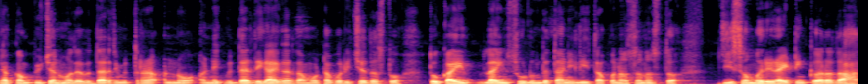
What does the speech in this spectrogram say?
या कम्प्युशनमध्ये विद्यार्थी मित्रांनो अनेक विद्यार्थी काय करतात? मोठा परिच्छेद असतो. तो काही लाईन सोडून देता आणि लिहिता पण असं नसतं. जी समरी रायटिंग करत आहात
